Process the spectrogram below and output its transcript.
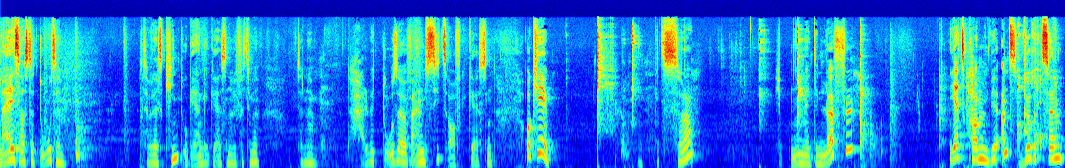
Mais aus der Dose. Das habe ich als Kind auch gern gegessen. Habe ich fast immer so eine halbe Dose auf einem Sitz aufgegessen. Okay. So. Ich nehme den Löffel. Jetzt kommen wir ans Würzen.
